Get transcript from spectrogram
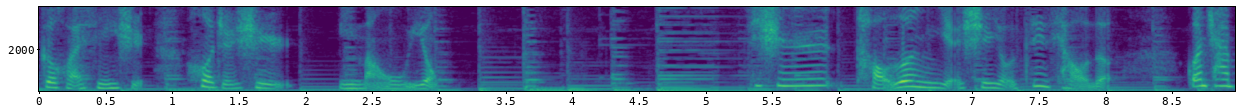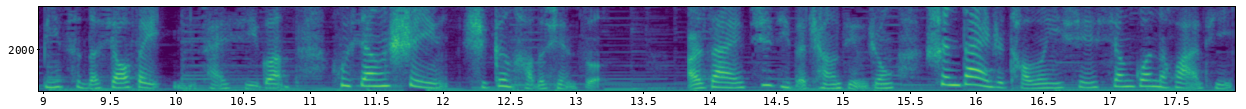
各怀心事，或者是迷茫无用。其实讨论也是有技巧的，观察彼此的消费理财习惯，互相适应是更好的选择。而在具体的场景中，顺带着讨论一些相关的话题，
